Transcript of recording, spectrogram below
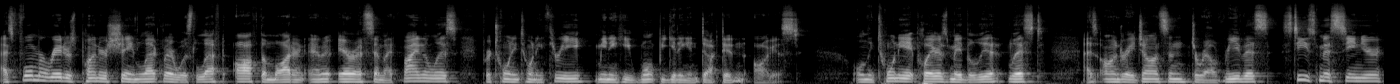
as former Raiders punter Shane Lechler was left off the modern era semifinalists for 2023, meaning he won't be getting inducted in August. Only 28 players made the list, as Andre Johnson, Darrelle Revis, Steve Smith Sr.,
